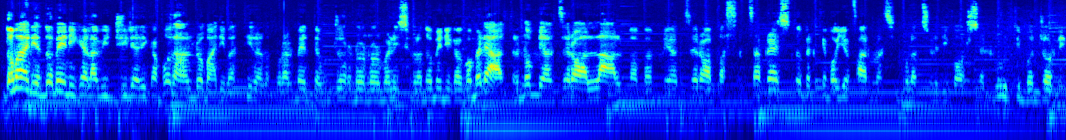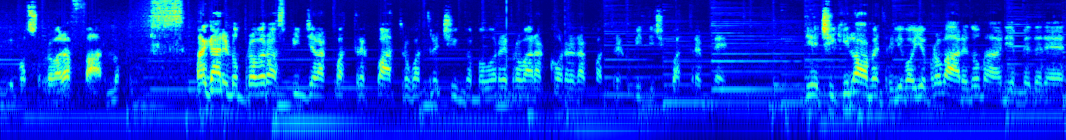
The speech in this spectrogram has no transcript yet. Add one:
Domani è domenica, è la vigilia di Capodanno, ma di mattina naturalmente è un giorno normalissimo, la domenica come le altre. Non mi alzerò all'alba, ma mi alzerò abbastanza presto perché voglio fare una simulazione di corsa. È l'ultimo giorno in cui posso provare a farlo. Magari non proverò a spingere a 4,4, 4,5, ma vorrei provare a correre a 4,15, 4,20. 10 km li voglio provare domani e vedere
